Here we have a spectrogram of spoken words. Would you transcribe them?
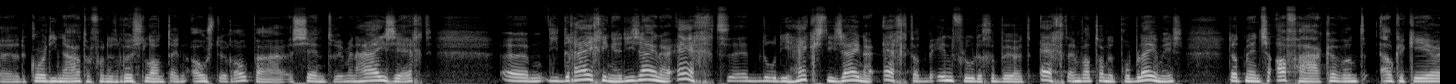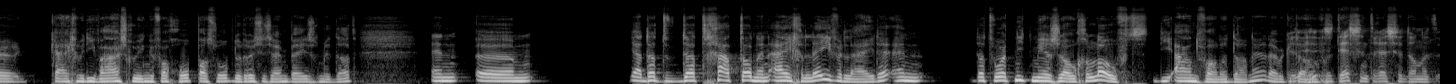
de coördinator van het Rusland- en Oost-Europa-centrum. En hij zegt, um, die dreigingen, die zijn er echt. Ik bedoel, die hacks, die zijn er echt. Dat beïnvloeden gebeurt echt. En wat dan het probleem is, dat mensen afhaken. Want elke keer krijgen we die waarschuwingen van... Goh, pas op, de Russen zijn bezig met dat. En... Um, ja, dat, dat gaat dan een eigen leven leiden. En dat wordt niet meer zo geloofd, die aanvallen dan. Hè? Daar heb ik het over. Is desinteresse dan het,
